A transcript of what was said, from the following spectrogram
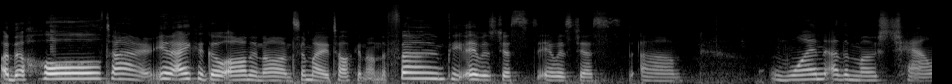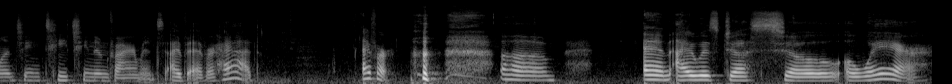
uh, the whole time. You know, I could go on and on. Somebody talking on the phone. It was just, it was just um, one of the most challenging teaching environments I've ever had, ever. um, and I was just so aware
